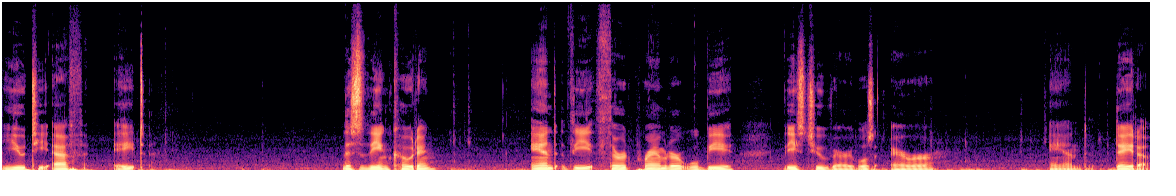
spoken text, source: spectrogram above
UTF-8. This is the encoding. And the third parameter will be these two variables, error and data.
